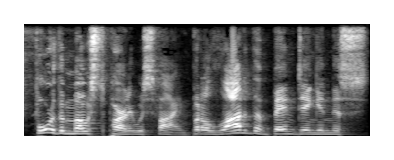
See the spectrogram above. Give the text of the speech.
for the most part, it was fine, but a lot of the bending in this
